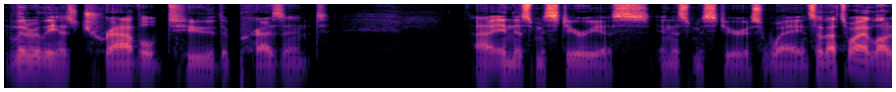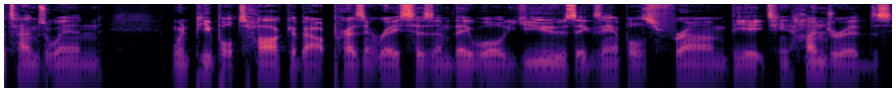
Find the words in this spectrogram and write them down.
it literally has traveled to the present uh, in this mysterious in this mysterious way. And so that's why a lot of times when when people talk about present racism, they will use examples from the 1800s,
